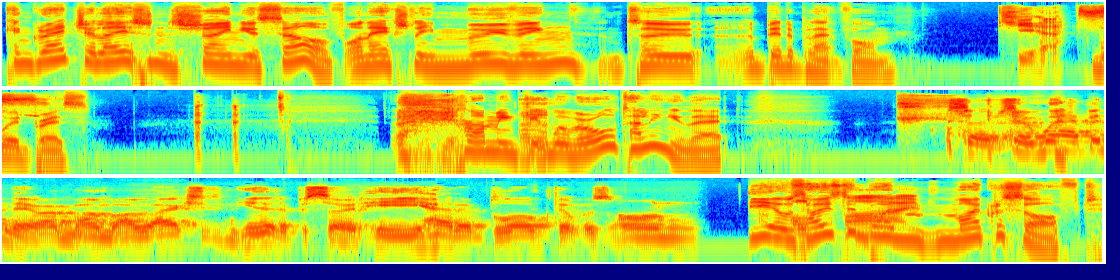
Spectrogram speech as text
congratulations, Shane, yourself on actually moving to a better platform, Yes. WordPress. I mean, we were all telling you that. So, so what happened there? I'm, I'm, I actually didn't hear that episode. He had a blog that was on, Yeah, it was On hosted by Microsoft.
